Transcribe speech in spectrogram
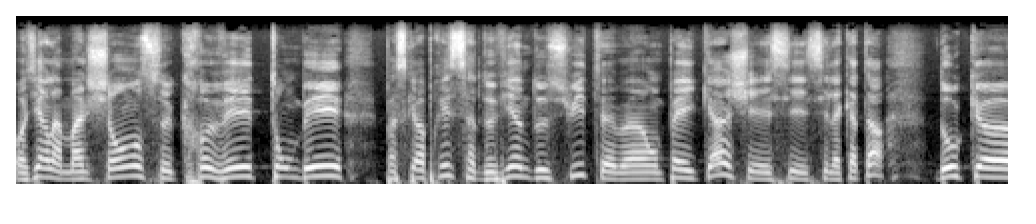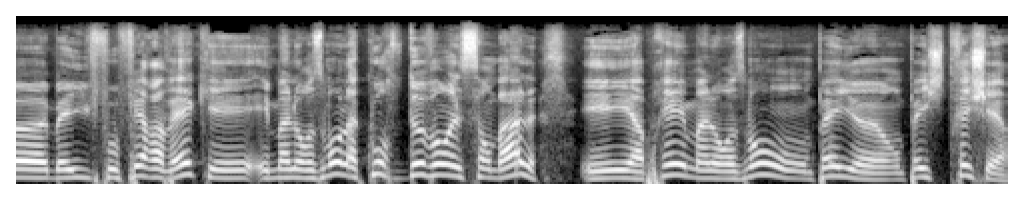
on va dire, la malchance, euh, crever, tomber, parce qu'après, ça devient de suite, eh ben, on paye cash et c'est la cata. Donc, euh, ben, il faut faire avec et, et malheureusement, la course devant, elle s'emballe et après, malheureusement, on paye, on paye très cher.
